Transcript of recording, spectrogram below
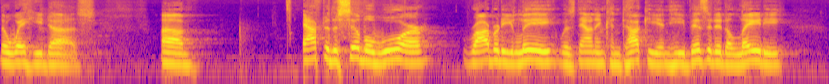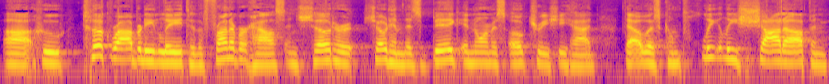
the way He does. Um, after the Civil War, Robert E. Lee was down in Kentucky and he visited a lady uh, who took Robert E. Lee to the front of her house and showed, her, showed him this big, enormous oak tree she had that was completely shot up and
